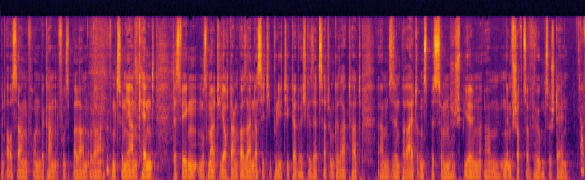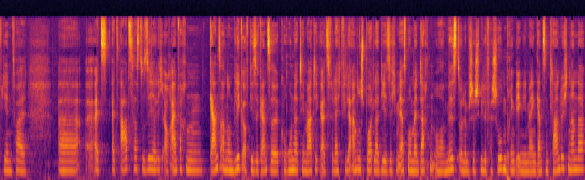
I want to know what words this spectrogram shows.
mit Aussagen von bekannten Fußballern oder Funktionären kennt. Deswegen muss man natürlich auch dankbar sein, dass sich die Politik da durchgesetzt hat und gesagt hat, ähm, sie sind bereit, uns bis zu den Spielen ähm, einen Impfstoff zur Verfügung zu stellen. Auf jeden Fall. Äh, als, als Arzt hast du sicherlich auch einfach einen ganz anderen Blick auf diese ganze Corona-Thematik als vielleicht viele andere Sportler, die sich im ersten Moment dachten, oh Mist, Olympische Spiele verschoben, bringt irgendwie meinen ganzen Plan durcheinander.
